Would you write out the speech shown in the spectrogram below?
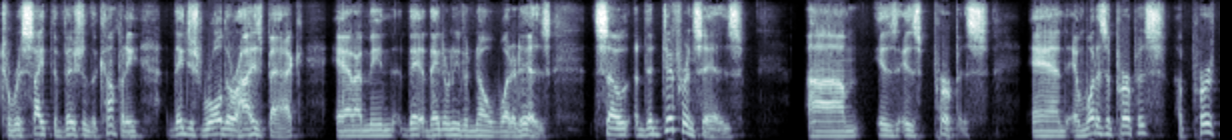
to recite the vision of the company, they just roll their eyes back. And I mean, they, they don't even know what it is. So the difference is, um, is, is purpose. And, and what is a purpose? A, pur-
